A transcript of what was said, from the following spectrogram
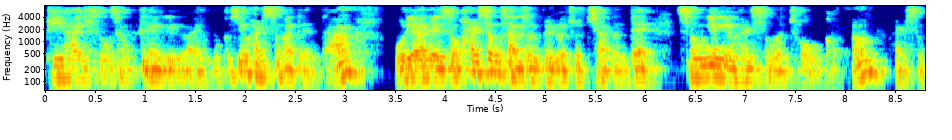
비활성 상태가 있는 것이 활성화된다. 우리 안에서 활성산소는 별로 좋지 않은데 성령의 활성은 좋은 거예요. 활성,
